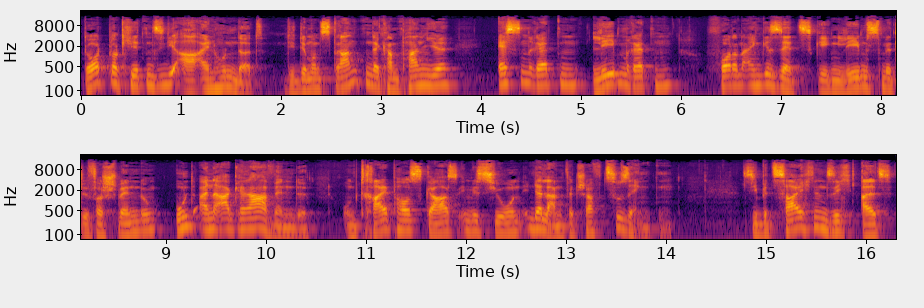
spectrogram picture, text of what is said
Dort blockierten sie die A100. Die Demonstranten der Kampagne Essen retten, Leben retten fordern ein Gesetz gegen Lebensmittelverschwendung und eine Agrarwende – um Treibhausgasemissionen in der Landwirtschaft zu senken. Sie bezeichnen sich als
